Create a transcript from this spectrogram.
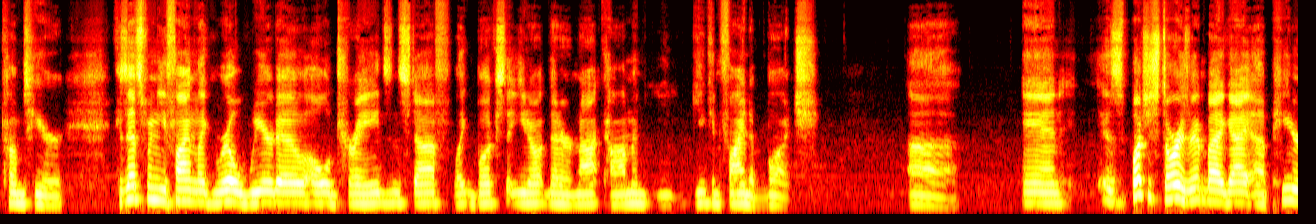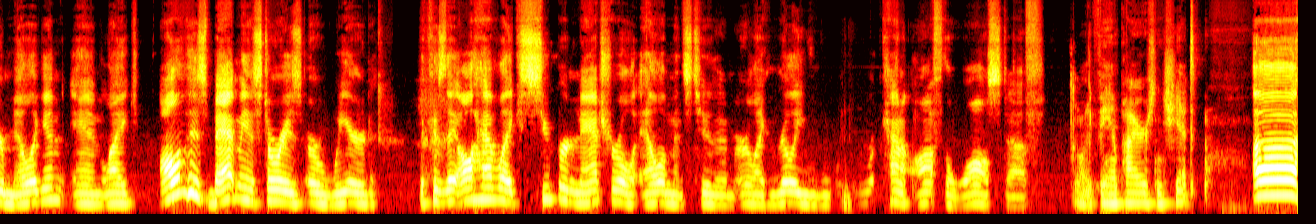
comes here, because that's when you find like real weirdo old trades and stuff, like books that you don't that are not common. You, you can find a bunch, uh, and it's a bunch of stories written by a guy uh, Peter Milligan, and like all of his Batman stories are weird because they all have like supernatural elements to them or like really kind of off the wall stuff. Like vampires and shit. Uh,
